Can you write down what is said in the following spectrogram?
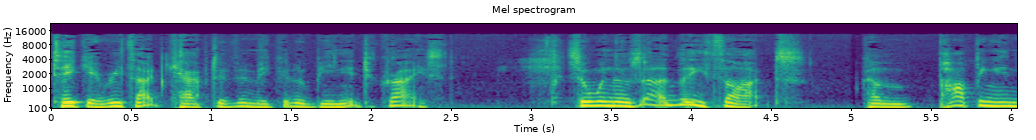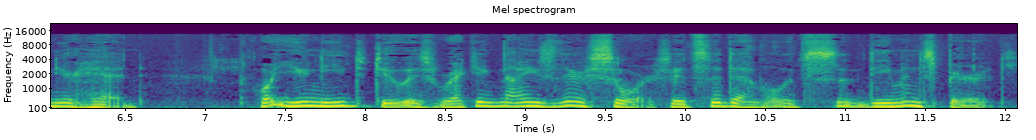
take every thought captive and make it obedient to Christ. So when those ugly thoughts come popping into your head, what you need to do is recognize their source. It's the devil, it's the demon spirits.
